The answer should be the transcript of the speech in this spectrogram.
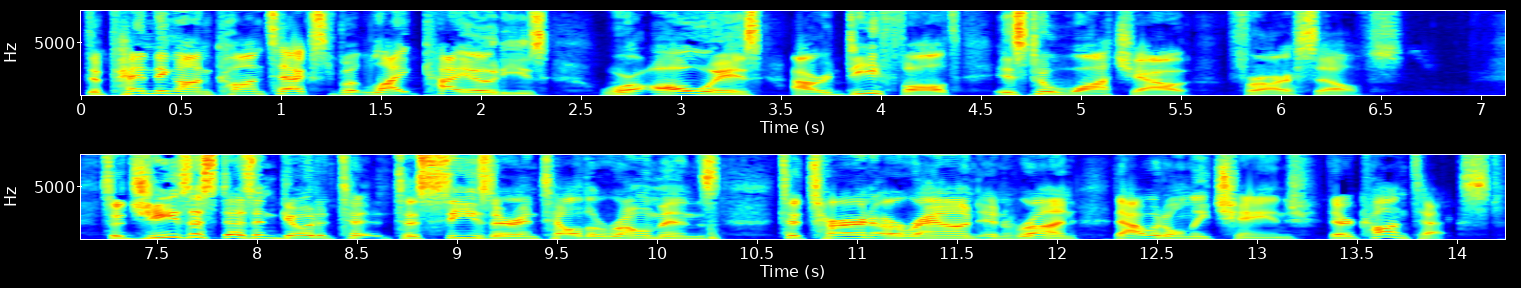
depending on context, but like coyotes, we're always, our default is to watch out for ourselves. So Jesus doesn't go to, to, to, Caesar and tell the Romans to turn around and run. That would only change their context.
